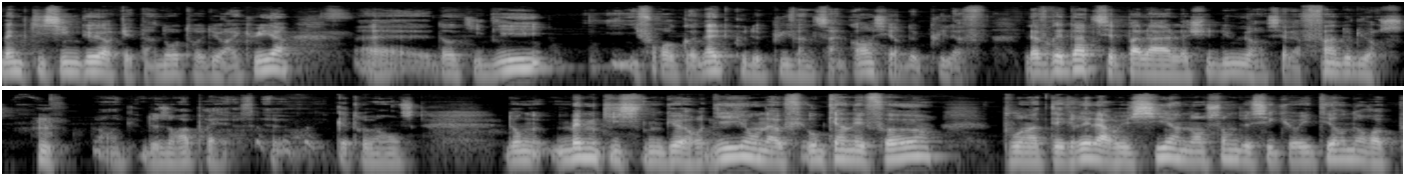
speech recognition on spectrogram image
Même Kissinger, qui est un autre dur à cuire, euh, donc il dit il faut reconnaître que depuis 25 ans, c'est-à-dire depuis la, la vraie date, c'est pas la, chute du mur, c'est la fin de l'URSS, hmm. deux ans après, 91. Euh, donc même Kissinger dit on n'a fait aucun effort pour intégrer la Russie à un ensemble de sécurité en Europe.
